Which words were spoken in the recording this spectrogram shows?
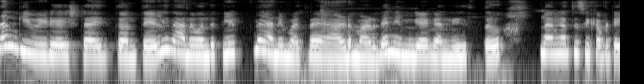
ನನ್ಗೆ ಈ ವಿಡಿಯೋ ಇಷ್ಟ ಆಯ್ತು ಅಂತ ಹೇಳಿ ನಾನು ಒಂದು ಕ್ಲಿಪ್ನ ನಿಮ್ಮ ಹತ್ರ ಆ್ಯಡ್ ಮಾಡಿದೆ. ನಿಮ್ಗೆ ಅನ್ನಿಸ್ತು? ನನಗಂತೂ ಸಿಕ್ಕಾಪಟ್ಟೆ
